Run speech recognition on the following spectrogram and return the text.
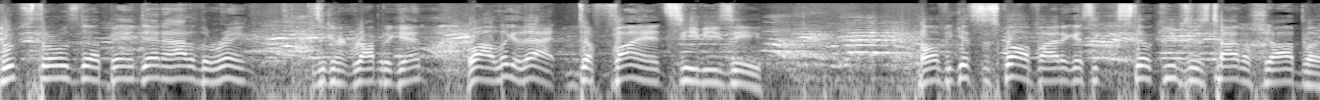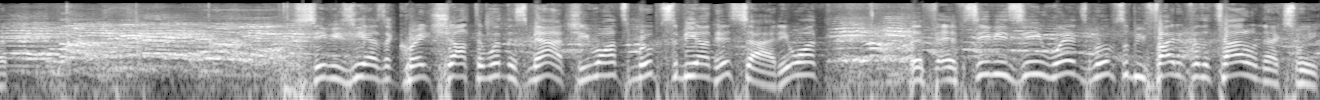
Moops throws the bandana out of the ring. Is he gonna grab it again? Wow, look at that. Defiant CVZ. Well, if he gets disqualified, I guess he still keeps his title shot, but CVZ has a great shot to win this match. He wants Moops to be on his side. He wants if, if CVZ wins, Moops will be fighting for the title next week.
